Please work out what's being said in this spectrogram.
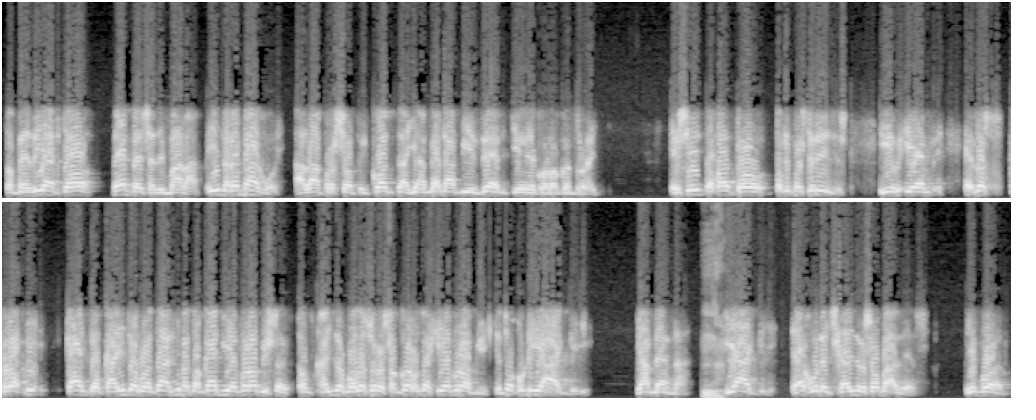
το παιδί αυτό δεν πέσε την μπάλα. Ήταν μάγος. Αλλά προσωπικότητα για μένα μηδέν κύριε Κολοκοντρόνη. Εσύ το, το, τον υποστηρίζει. Εδώ στην Ευρώπη κάνει το καλύτερο πρωτάθλημα, το κάνει η Ευρώπη. στο- Το καλύτερο ποδόσφαιρο στον κόσμο το έχει η Ευρώπη. Και το έχουν οι Άγγλοι. Για μένα. Ναι. Οι Άγγλοι έχουν τι καλύτερε ομάδε. Λοιπόν,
